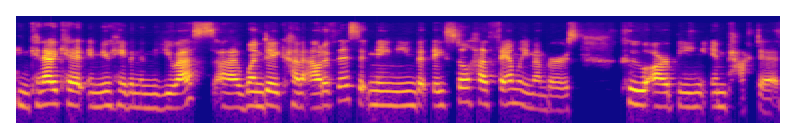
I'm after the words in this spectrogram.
in Connecticut, in New Haven in the US, uh, one day come out of this, it may mean that they still have family members who are being impacted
